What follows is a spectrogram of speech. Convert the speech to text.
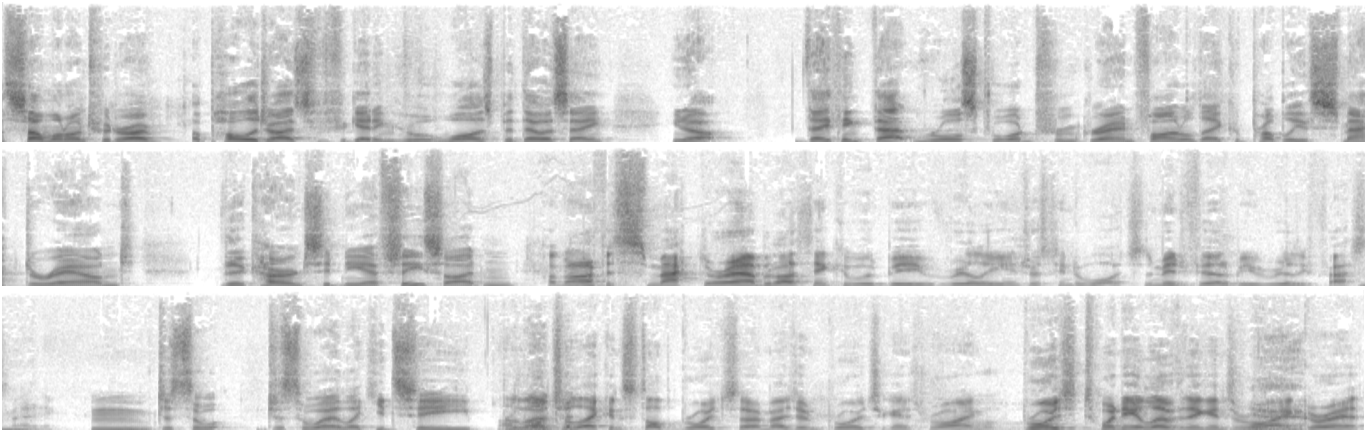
someone on Twitter. I apologize for forgetting who it was, but they were saying, you know, they think that Roar squad from Grand Final Day could probably have smacked around the current Sydney FC side, and I don't know if it's smacked around, but I think it would be really interesting to watch. The midfield would be really fascinating. mm, just the just the way like you'd see I'm not sure they can stop Broich, though. Imagine Broich against Ryan. Broich 2011 against Ryan Grant.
